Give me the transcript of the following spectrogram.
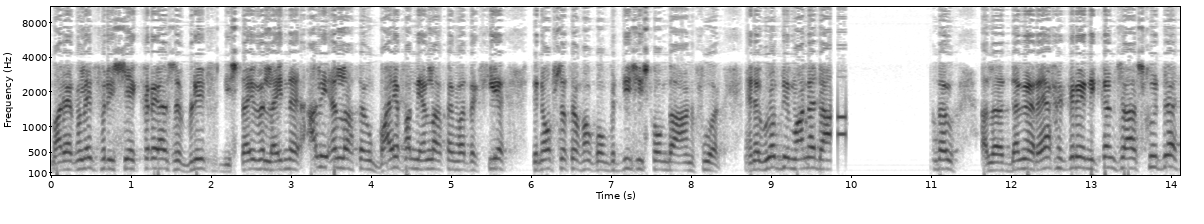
maar ek wil net vir u sê kry asseblief die stywe lyne, al die inligting, baie van die inligting wat ek gee ten opsigte van kompetisies kom daaraan voor. En ek hoop die manne daar nou hulle dinge reg gekry en die kinders goede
